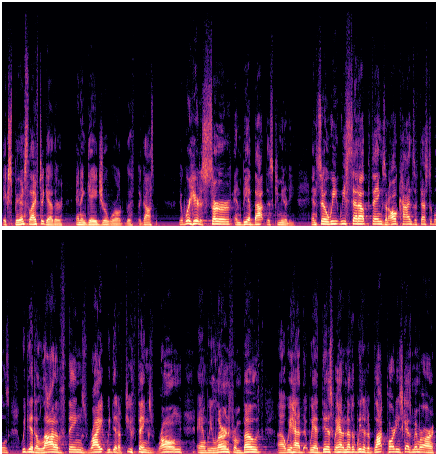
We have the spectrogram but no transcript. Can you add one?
experience life together, and engage your world with the gospel. That we're here to serve and be about this community. And so we, we set up things and all kinds of festivals. We did a lot of things right. We did a few things wrong, and we learned from both. Uh, we, had, we had this, we had another, we did a block parties. You guys remember our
